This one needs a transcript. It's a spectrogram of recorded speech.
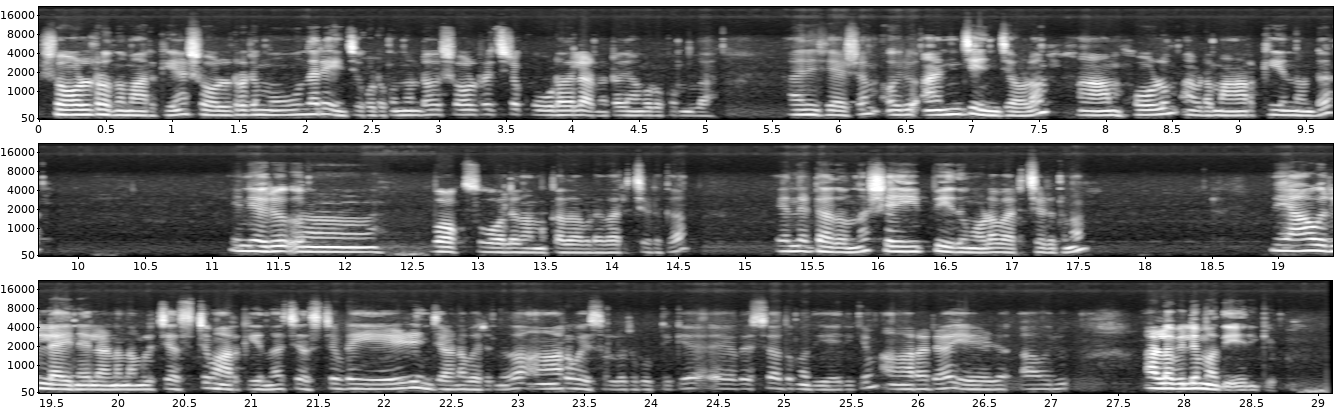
ഷോൾഡർ ഒന്ന് മാർക്ക് ചെയ്യാം. ഷോൾഡർ ഒരു മൂന്നര ഇഞ്ച് കൊടുക്കുന്നുണ്ട്. ഷോൾഡർ ഇച്ചിരി കൂടുതലാണ് കേട്ടോ ഞാൻ കൊടുക്കുന്നത്. അതിനുശേഷം ഒരു അഞ്ച് ഇഞ്ചോളം ആം ഹോളും അവിടെ മാർക്ക് ചെയ്യുന്നുണ്ട്. ഇനി ഒരു ബോക്സ് പോലെ നമുക്കത് അവിടെ വരച്ചെടുക്കാം. എന്നിട്ട് അതൊന്ന് ഷെയ്പ്പ് ചെയ്തും കൂടെ വരച്ചെടുക്കണം. ഇനി ആ ഒരു ലൈനിലാണ് നമ്മൾ ചെസ്റ്റ് മാർക്ക് ചെയ്യുന്നത്. ചെസ്റ്റ് ഇവിടെ ഏഴ് ഇഞ്ചാണ് വരുന്നത്. ആറ് വയസ്സുള്ളൊരു കുട്ടിക്ക് ഏകദേശം അത് മതിയായിരിക്കും. ആറര ഏഴ് ആ ഒരു അളവിൽ മതിയായിരിക്കും.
